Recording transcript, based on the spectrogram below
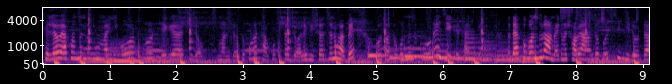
ছেলেও এখন কিন্তু ঘুমায়নি ওর পুরো জেগে আছে মানে যতক্ষণ ঠাকুরটা জলে বিসর্জন হবে, ও ততক্ষণ কিন্তু পুরোটাই জেগে থাকবে। তো দেখো বন্ধুরা, আমরা এখানে সবাই আনন্দ করছি। ভিডিওটা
